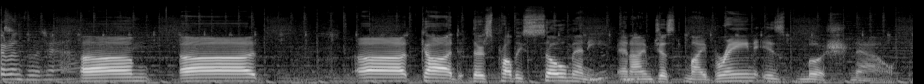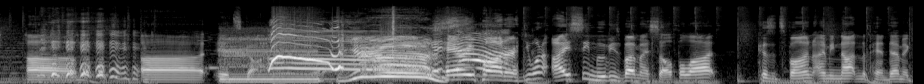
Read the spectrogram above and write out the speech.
Good ones in the chat. Um, uh, uh, God, there's probably so many, and I'm just, my brain is mush now. Um, uh, it's gone. Yes! Harry job. Potter. You want? I see movies by myself a lot because it's fun. I mean, not in the pandemic,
